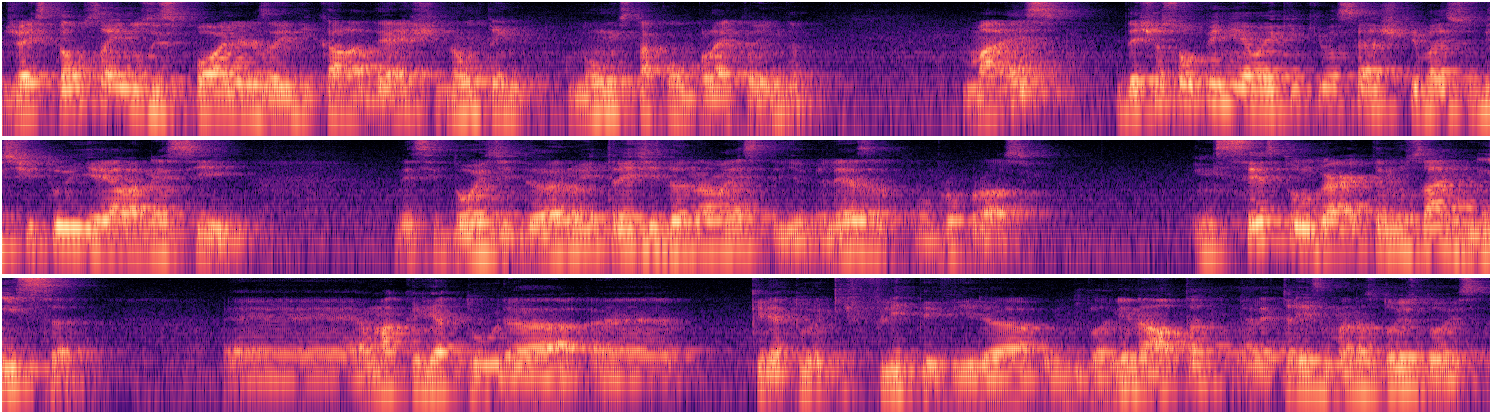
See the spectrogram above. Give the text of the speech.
Já estão saindo os spoilers aí de Kaladesh, não, tem, não está completo ainda. Mas deixa a sua opinião aí, o que, que você acha que vai substituir ela nesse, nesse 2 de dano e 3 de dano na maestria, beleza? Vamos pro próximo. Em sexto lugar temos a Nissa. É, é uma criatura, é, criatura que flip vira um planinauta. Ela é 3 manas 2-2.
